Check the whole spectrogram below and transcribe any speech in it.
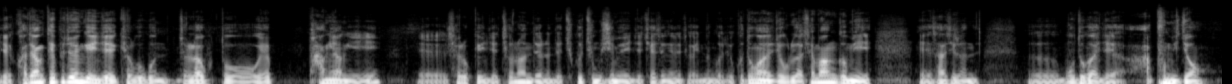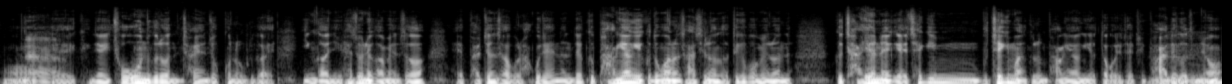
예, 가장 대표적인 게 이제 결국은 전라북도의 방향이 예, 새롭게 이제 전환되는데 그 중심에 이제 재생에너지가 있는 거죠. 그동안 이제 우리가 새만금이 예, 사실은 어, 모두가 이제 아픔이죠. 어, 네. 예, 굉장히 좋은 그런 자연 조건을 우리가 인간이 훼손해 가면서 예, 발전 사업을 하고자 했는데 그 방향이 그동안은 사실은 어떻게 보면은 그 자연에게 책임 무책임한 그런 방향이었다고 이제 봐야 음. 되거든요.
